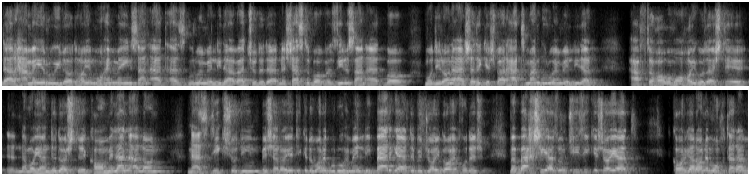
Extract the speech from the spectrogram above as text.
در همه رویدادهای مهم این صنعت از گروه ملی دعوت شده در نشست با وزیر صنعت با مدیران ارشد کشور حتما گروه ملی در هفته ها و ماه های گذشته نماینده داشته. کاملا الان نزدیک شدیم به شرایطی که دوباره گروه ملی برگرده به جایگاه خودش و بخشی از اون چیزی که شاید کارگران محترم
